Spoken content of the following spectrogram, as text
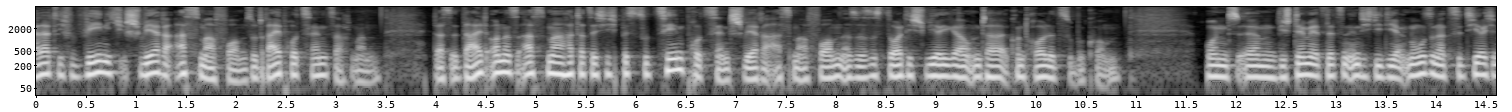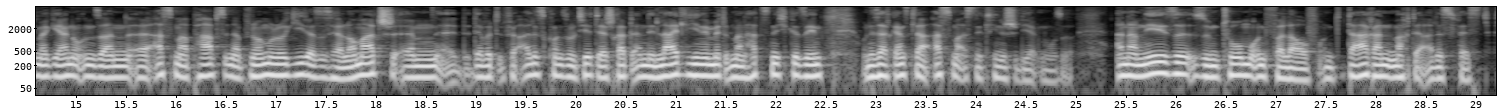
relativ wenig schwere Asthmaformen, so drei Prozent sagt man. Das Adult Honest Asthma hat tatsächlich bis zu zehn Prozent schwere Asthmaformen, also es ist deutlich schwieriger unter Kontrolle zu bekommen. Und ähm, wie stellen wir jetzt letztendlich die Diagnose? Und da zitiere ich immer gerne unseren äh, Asthma-Papst in der Pneumologie, das ist Herr Lommatsch. Ähm, der wird für alles konsultiert, der schreibt an den Leitlinien mit und man hat es nicht gesehen. Und er sagt ganz klar, Asthma ist eine klinische Diagnose. Anamnese, Symptome und Verlauf. Und daran macht er alles fest.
